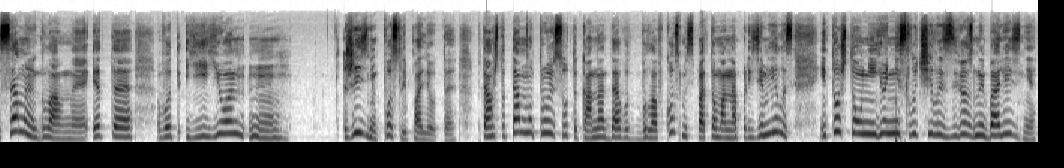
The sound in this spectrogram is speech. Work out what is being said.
самое главное – это вот вот ее жизнь после полета, потому что там, ну, трое суток она, да, вот была в космосе, потом она приземлилась, и то, что у нее не случилось звездной болезни,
